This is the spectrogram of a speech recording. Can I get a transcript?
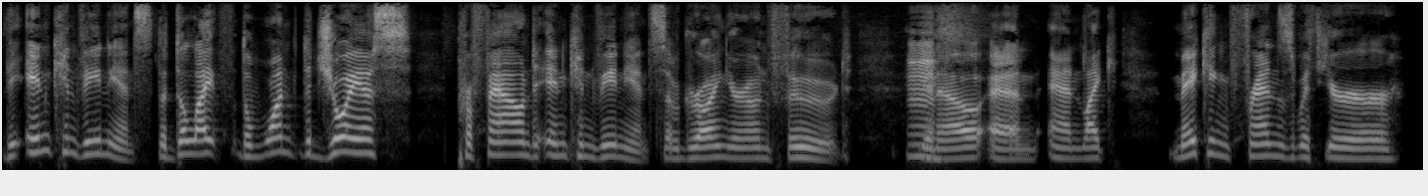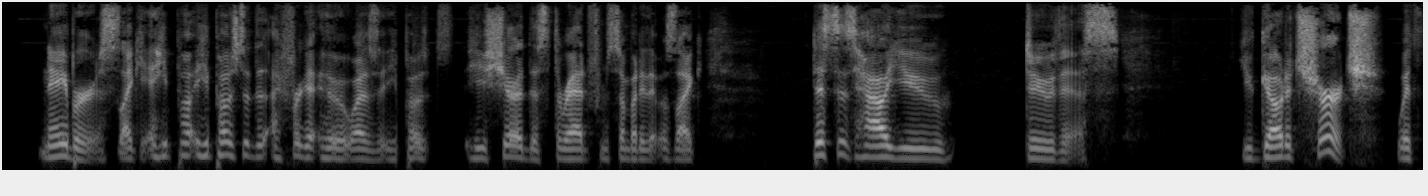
the inconvenience the delight the one the joyous profound inconvenience of growing your own food you Mm. know and and like making friends with your neighbors. Like he he posted i forget who it was he post he shared this thread from somebody that was like this is how you do this. You go to church with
